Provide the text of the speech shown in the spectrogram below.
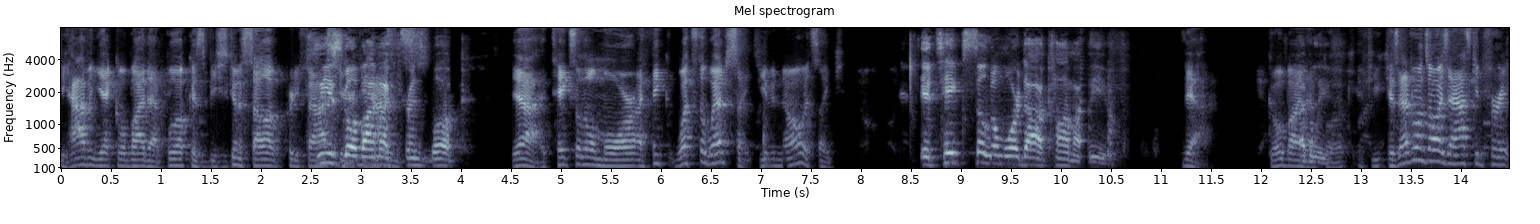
if you haven't yet, go buy that book because he's going to sell out pretty fast. Please go buy my friend's book. Yeah, it takes a little more. I think. What's the website? Do you even know? It's like, It takes a little more.com, I believe. Yeah, go buy I that believe. book if you because everyone's always asking for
